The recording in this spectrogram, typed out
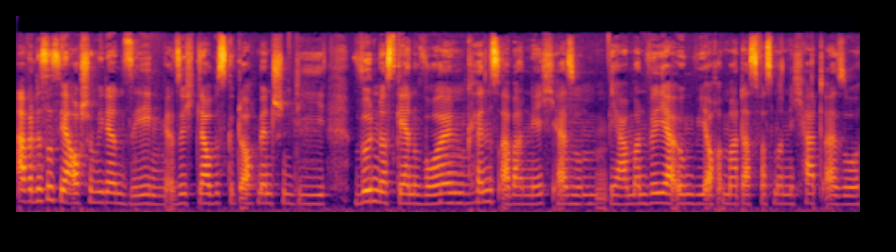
aber das ist ja auch schon wieder ein Segen. Also ich glaube, es gibt auch Menschen, die würden das gerne wollen, mhm. können es aber nicht. Also mhm. ja, man will ja irgendwie auch immer das, was man nicht hat. Also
